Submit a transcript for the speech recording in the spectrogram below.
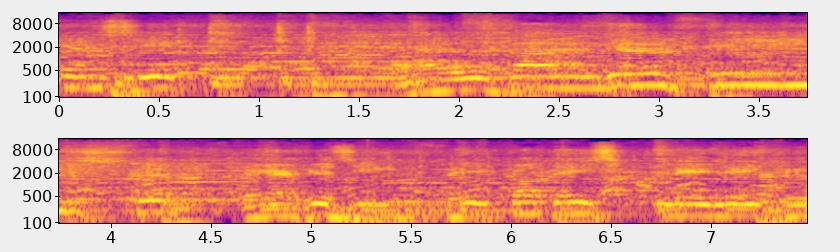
in zicht. Al van de er gezien, ik al deze lelijke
